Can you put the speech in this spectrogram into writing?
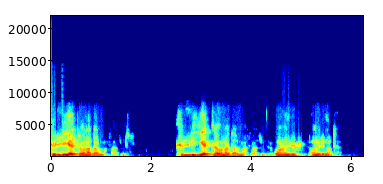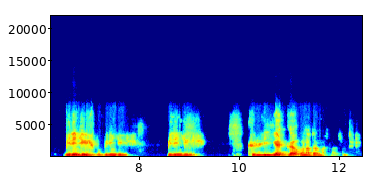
Külliyetle ona dalmak lazımdır. Külliyetle ona dalmak lazımdır. 10. 10. nota. Birinci iş bu. Birinci iş. Birinci iş. Külliyetle ona dalmak lazımdır.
